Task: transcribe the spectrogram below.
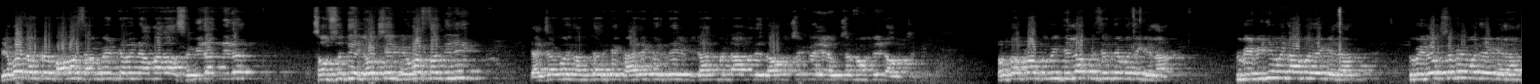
तेव्हा डॉक्टर बाबासाहेब आंबेडकरांनी आम्हाला संविधान दिलं संसदीय लोकशाही व्यवस्था दिली. त्याच्यामुळे आमच्यासारखे कार्यकर्ते विधानमंडळामध्ये जाऊ शकले लोकसभेमध्ये जाऊ शकले. प्रतापराव तुम्ही जिल्हा परिषदेमध्ये गेला तुम्ही विधिमंडळामध्ये गेला तुम्ही लोकसभेमध्ये गेलात.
